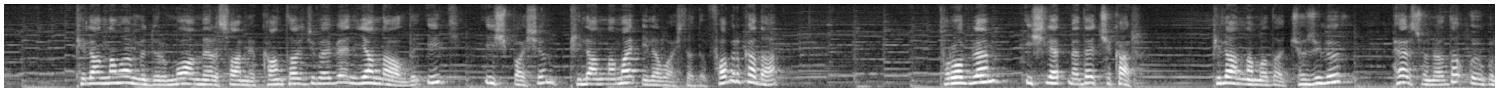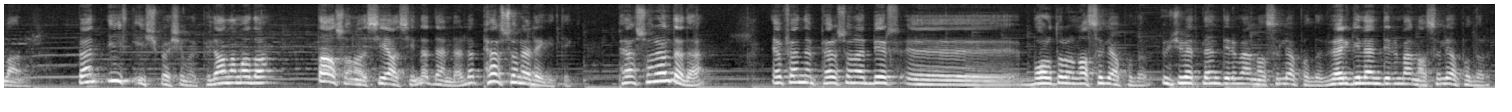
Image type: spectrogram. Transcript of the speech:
planlama müdürü Muammer Sami Kantarcı Bey beni yanına aldı. İlk iş başım planlama ile başladı. Fabrikada problem işletmede çıkar. Planlamada çözülür, personelde uygulanır. Ben ilk iş başımı planlamada, daha sonra siyasi nedenlerle personele gittik. Personelde de efendim personel bir e, bordro nasıl yapılır, ücretlendirme nasıl yapılır, vergilendirme nasıl yapılır,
